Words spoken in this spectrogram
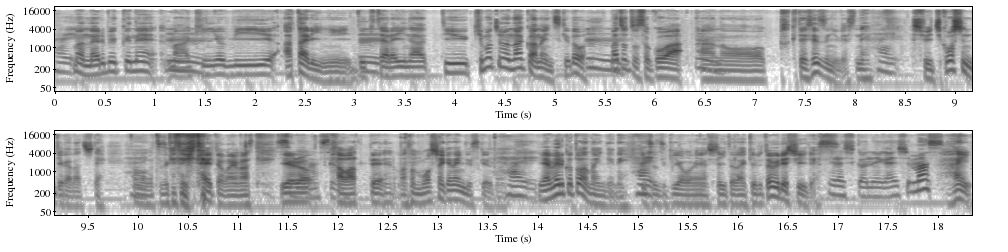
はい。まあなるべくね、まあうん金曜日あたりにできたらいいなっていう気持ちはなくはないんですけど、うん。まあちょっとそこは、うん。あの確定せずにですね、はい。週1更新という形ではい。このまま続けていきたいと思います。い、ろいろすいません変わって、まあ、申し訳ないんですけれども、はい。やめることはないんでね、はい。引き続き応援していただけると嬉しいです。よろしくお願いします。はい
